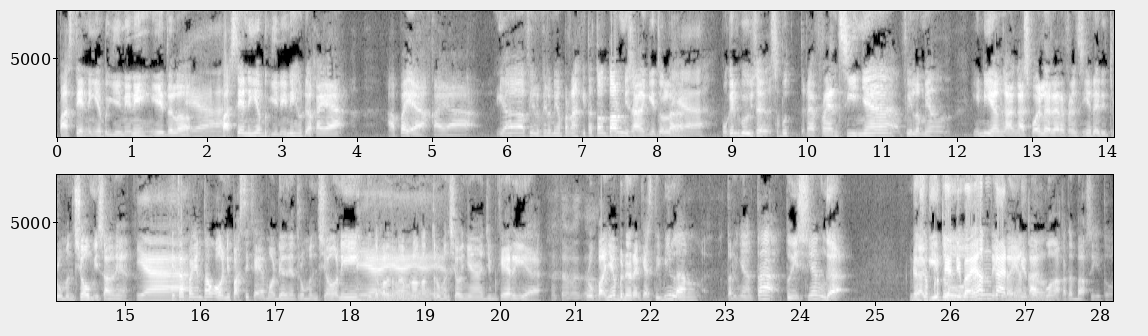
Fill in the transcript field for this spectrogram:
pasti endingnya begini nih gitu loh. Iya. Pasti endingnya begini nih udah kayak apa ya kayak ya film-film yang pernah kita tonton misalnya gitulah. Iya. Mungkin gue bisa sebut referensinya film yang ini ya nggak nggak spoiler ya referensinya dari Truman Show misalnya. Ya. Kita pengen tahu oh ini pasti kayak modelnya Truman Show nih Iya, gitu kalau iya, teman-teman iya, nonton iya. Truman Show-nya Jim Carrey ya. betul betul. Rupanya bener yang Kesti bilang, ternyata twistnya nggak Nggak seperti yang dibayangkan gitu. Gue nggak ketebak sih itu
